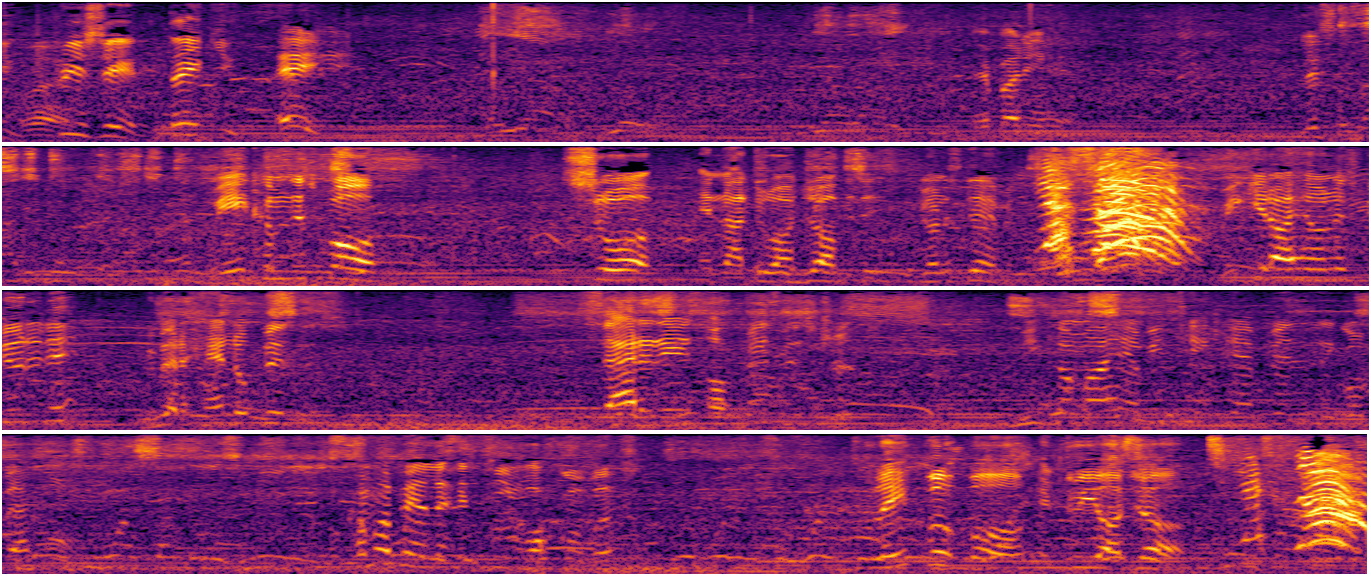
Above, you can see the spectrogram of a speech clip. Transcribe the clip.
you. Appreciate it. Thank you. Hey. Everybody in here. Listen. We ain't come this far to show up and not do our job today. You understand me? Yes, sir! We get out here on this field today, we better handle business. Saturdays are business trips. We come out here, we take care of business and go back home. Come up here and let the team walk over us. Play football and do your job. Yes, sir!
